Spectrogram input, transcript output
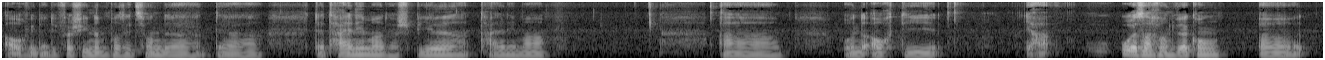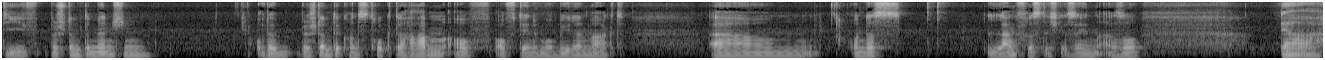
auch wieder die verschiedenen Positionen der, der, der Teilnehmer, der Spielteilnehmer äh, und auch die ja, Ursache und Wirkung, äh, die bestimmte Menschen oder bestimmte Konstrukte haben auf, auf den Immobilienmarkt. Ähm, und das langfristig gesehen. Also ja,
